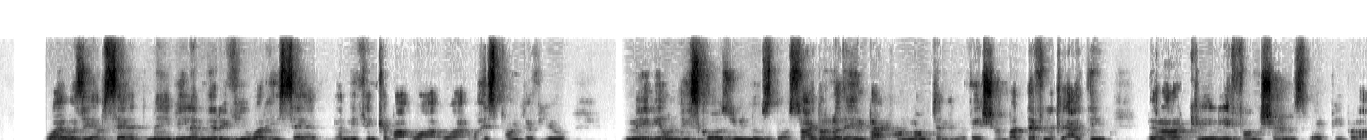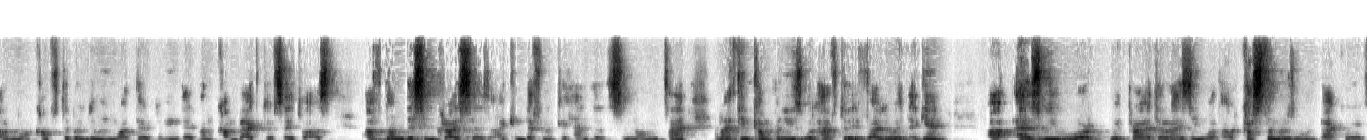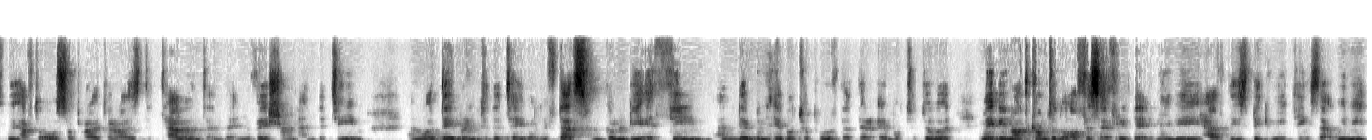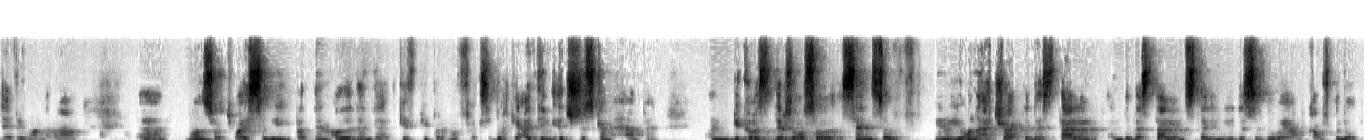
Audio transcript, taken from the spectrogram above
Why was he upset? Maybe let me review what he said. Let me think about what, what his point of view. Maybe on these calls you lose those. So I don't know the impact on long-term innovation, but definitely I think there are clearly functions where people are more comfortable doing what they're doing. They're going to come back to say to us, I've done this in crisis. I can definitely handle this in normal time. And I think companies will have to evaluate again, uh, as we work with prioritizing what our customers want backwards, we have to also prioritize the talent and the innovation and the team and what they bring to the table. If that's going to be a theme and they've been able to prove that they're able to do it, maybe not come to the office every day, maybe have these big meetings that we need everyone around uh, once or twice a week. But then other than that, give people more flexibility. I think it's just going to happen. And because there's also a sense of, you know, you want to attract the best talent and the best talent's telling you this is the way I'm comfortable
